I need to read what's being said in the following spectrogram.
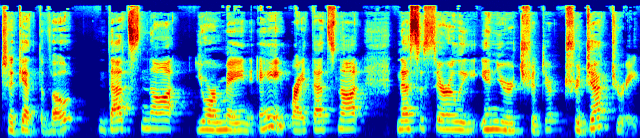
to get the vote? That's not your main aim, right? That's not necessarily in your tra- trajectory,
